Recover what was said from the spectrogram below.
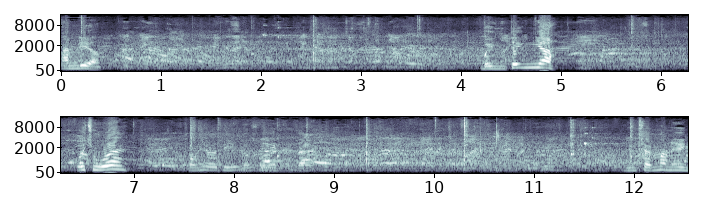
Ăn điểm. Bình tĩnh nhá ôi chú ơi cháu nhớ tí. Đứng chắn màn hình.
